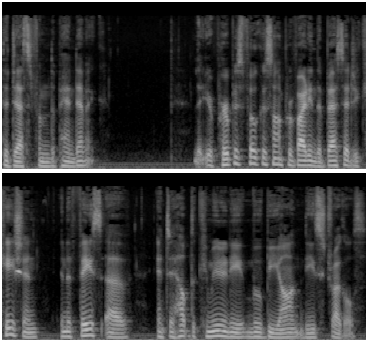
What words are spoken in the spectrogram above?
the deaths from the pandemic. Let your purpose focus on providing the best education in the face of and to help the community move beyond these struggles.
